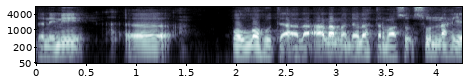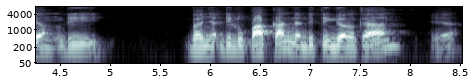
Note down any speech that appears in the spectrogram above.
dan ini uh, ta'ala alam adalah termasuk sunnah yang di banyak dilupakan dan ditinggalkan ya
